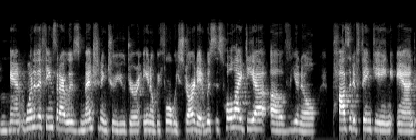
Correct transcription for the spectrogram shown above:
Mm-hmm. And one of the things that I was mentioning to you during, you know, before we started was this whole idea of, you know, positive thinking. And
